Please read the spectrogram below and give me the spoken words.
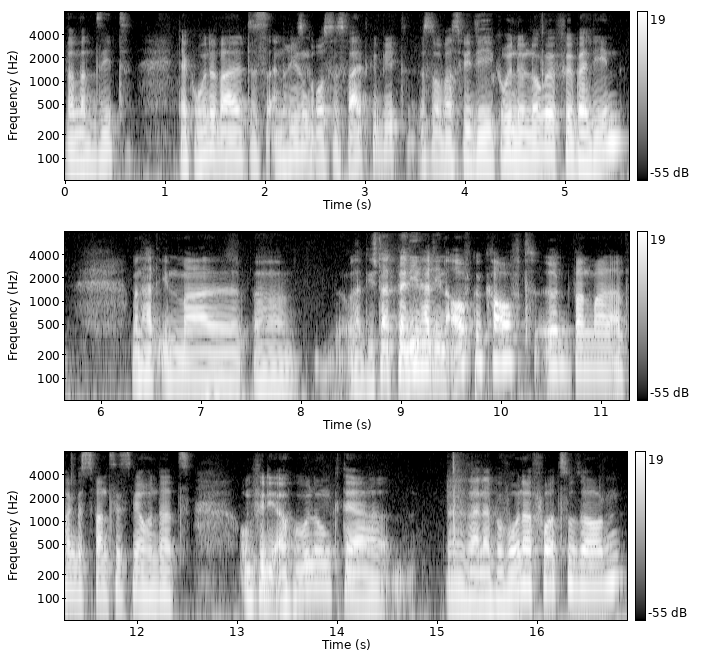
wenn man sieht, der Grunewald ist ein riesengroßes Waldgebiet, ist sowas wie die grüne Lunge für Berlin. Man hat ihn mal, äh, oder die Stadt Berlin hat ihn aufgekauft, irgendwann mal Anfang des 20. Jahrhunderts, um für die Erholung der, äh, seiner Bewohner vorzusorgen.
